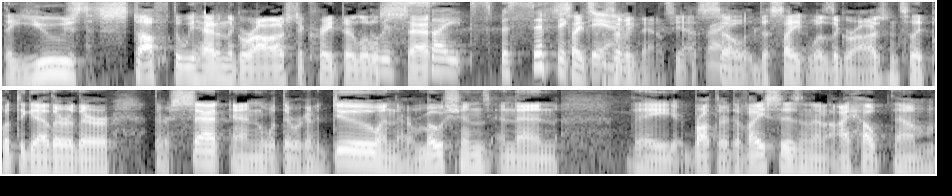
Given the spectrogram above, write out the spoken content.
they used stuff that we had in the garage to create their It little was set site specific. site dance. specific dance. Yes. Right. So the site was the garage, and so they put together their their set and what they were going to do and their emotions, and then they brought their devices, and then I helped them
